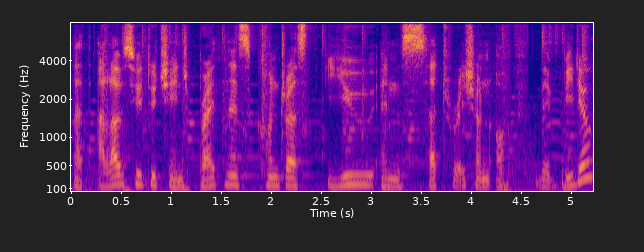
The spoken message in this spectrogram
that allows you to change brightness, contrast, hue and saturation of the video.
